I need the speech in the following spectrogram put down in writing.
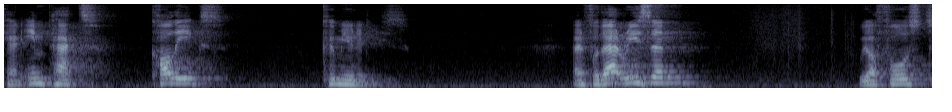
can impact colleagues, communities. And for that reason, we are forced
